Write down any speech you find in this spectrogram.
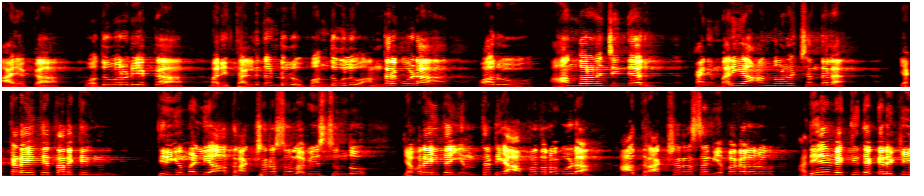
ఆ యొక్క వధువరుల యొక్క మరి తల్లిదండ్రులు బంధువులు అందరు కూడా వారు ఆందోళన చెందారు. కానీ మరి ఆందోళన చెందల. ఎక్కడైతే తనకి తిరిగి మళ్ళీ ఆ ద్రాక్షరసం లభిస్తుందో ఎవరైతే ఇంతటి ఆపదలో కూడా ఆ ద్రాక్షరసాన్ని ఇవ్వగలరో అదే వ్యక్తి దగ్గరికి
